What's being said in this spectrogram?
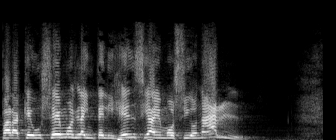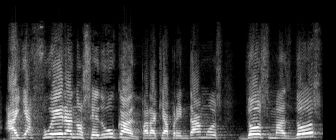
para que usemos la inteligencia emocional. Allá afuera nos educan para que aprendamos dos más dos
